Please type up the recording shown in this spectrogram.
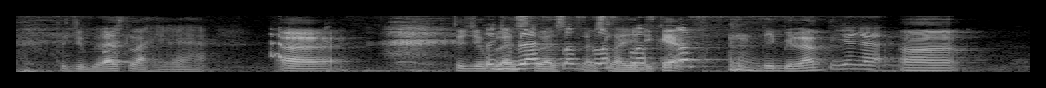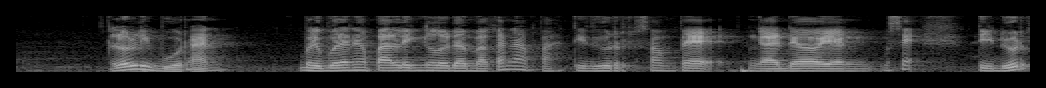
Tujuh belas lah ya. Eh, tujuh 17 belas plus plus, plus plus, lah jadi kayak dibilang Iya eh lo liburan liburan yang paling lo dambakan apa? Tidur sampai nggak ada yang maksudnya tidur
